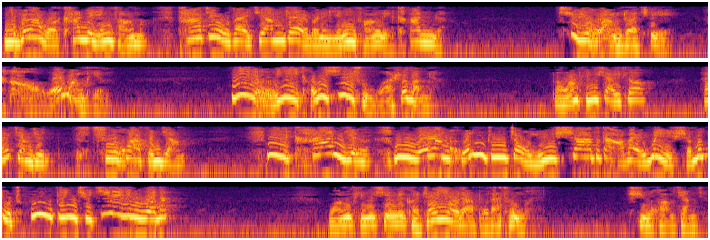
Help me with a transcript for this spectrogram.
你不让我看着营房吗？他就在江这边的营房里看着。徐晃这气好啊，王平，你有意投西蜀啊？是怎么着？把王平吓一跳。哎，将军，此话怎讲？你看见了，我让黄忠、赵云杀的大败，为什么不出兵去接应我呢？王平心里可真有点不大痛快。徐晃将军，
